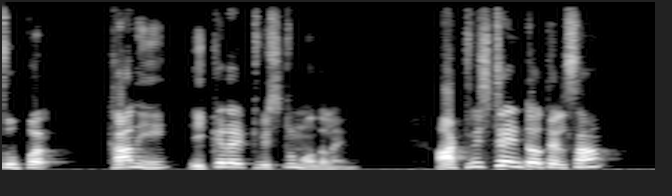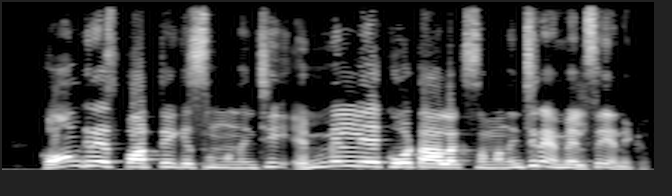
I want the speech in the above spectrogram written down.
సూపర్. కానీ ఇక్కడే ట్విస్ట్ మొదలైంది. ఆ ట్విస్ట్ ఏంటో తెలుసా? కాంగ్రెస్ పార్టీకి సంబంధించి ఎమ్మెల్యే కోటాలకు సంబంధించిన ఎమ్మెల్సీ ఎన్నికలు.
